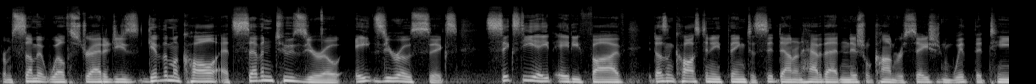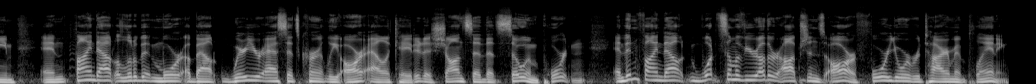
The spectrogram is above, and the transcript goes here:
from Summit Wealth Strategies. Give them a call at 720 806 6885. It doesn't cost anything to sit down and have that initial conversation with the team and find out a little bit more about where your assets currently are allocated. As Shawn said, that's so important. And then find out what some of your other options are for your retirement planning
